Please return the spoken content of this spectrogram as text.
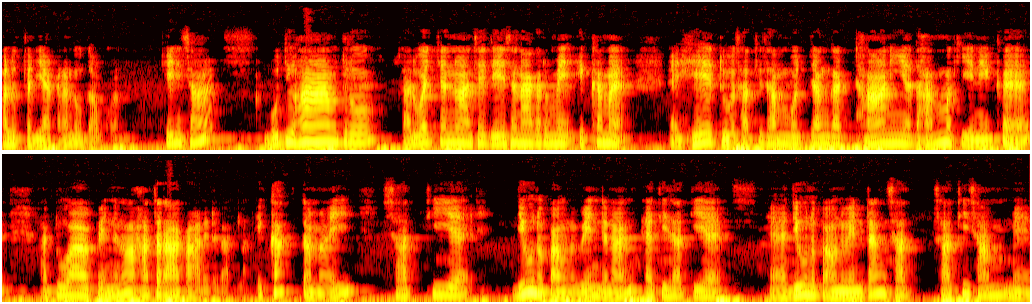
අලුත් වැඩියා කරන්න උදව් කරනවා. ඒ නිසා බුදුහාමුදුරෝ සරුවච්චන් වහන්සේ දේශනා කරු මේ එකම හේතුව සති සම්බොජ්ජංගඨානීය ධම්ම කියන එක අටුවාව පෙන්නනවා හතර ආකාරයකට කරලා. එකක් තමයි සතිය දියුණු පවුණු වෙන්න නම් ඇති සතිය දියුණු පවුණු වෙන්න සති සම්මේ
